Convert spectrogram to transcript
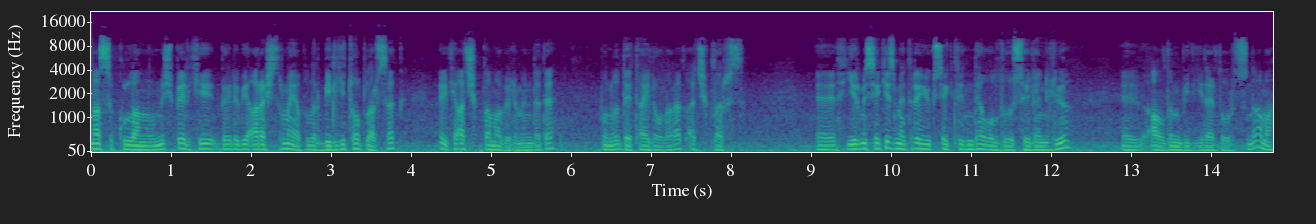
nasıl kullanılmış belki böyle bir araştırma yapılır, bilgi toplarsak belki açıklama bölümünde de bunu detaylı olarak açıklarız. Ee, 28 metre yüksekliğinde olduğu söyleniliyor ee, aldığım bilgiler doğrultusunda ama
